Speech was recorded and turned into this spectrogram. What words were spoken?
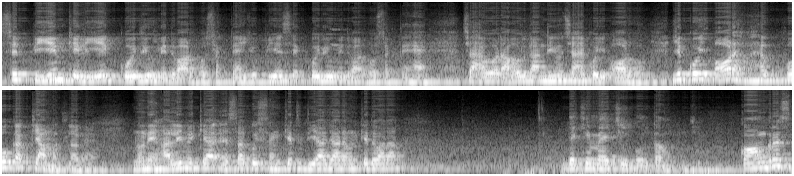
से पीएम के लिए कोई भी उम्मीदवार हो सकते हैं यूपीए से कोई भी उम्मीदवार हो सकते हैं चाहे वो राहुल गांधी हो चाहे कोई और हो। ये कोई और है हो का क्या मतलब है? उन्होंने हाल ही में क्या ऐसा कोई संकेत दिया जा रहा है उनके द्वारा? देखिए मैं एक चीज़ बोलता हूँ। कांग्रेस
